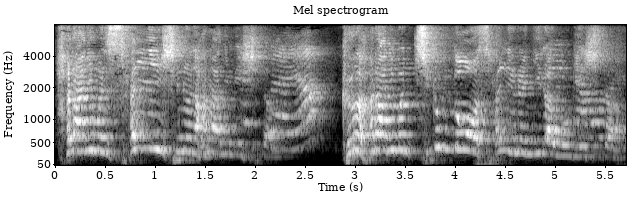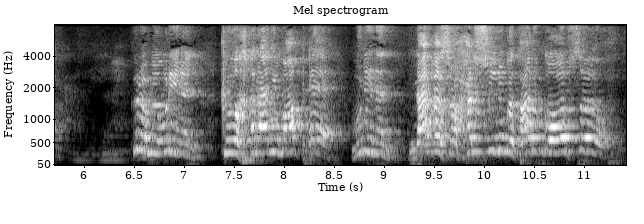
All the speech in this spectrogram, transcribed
하나님은 살리시는 하나님이시다. 그 하나님은 지금도 살리는 일하고 계시다. 그러면 우리는 그 하나님 앞에 우리는 나가서 할 수 있는 거 다른 거 없어요.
